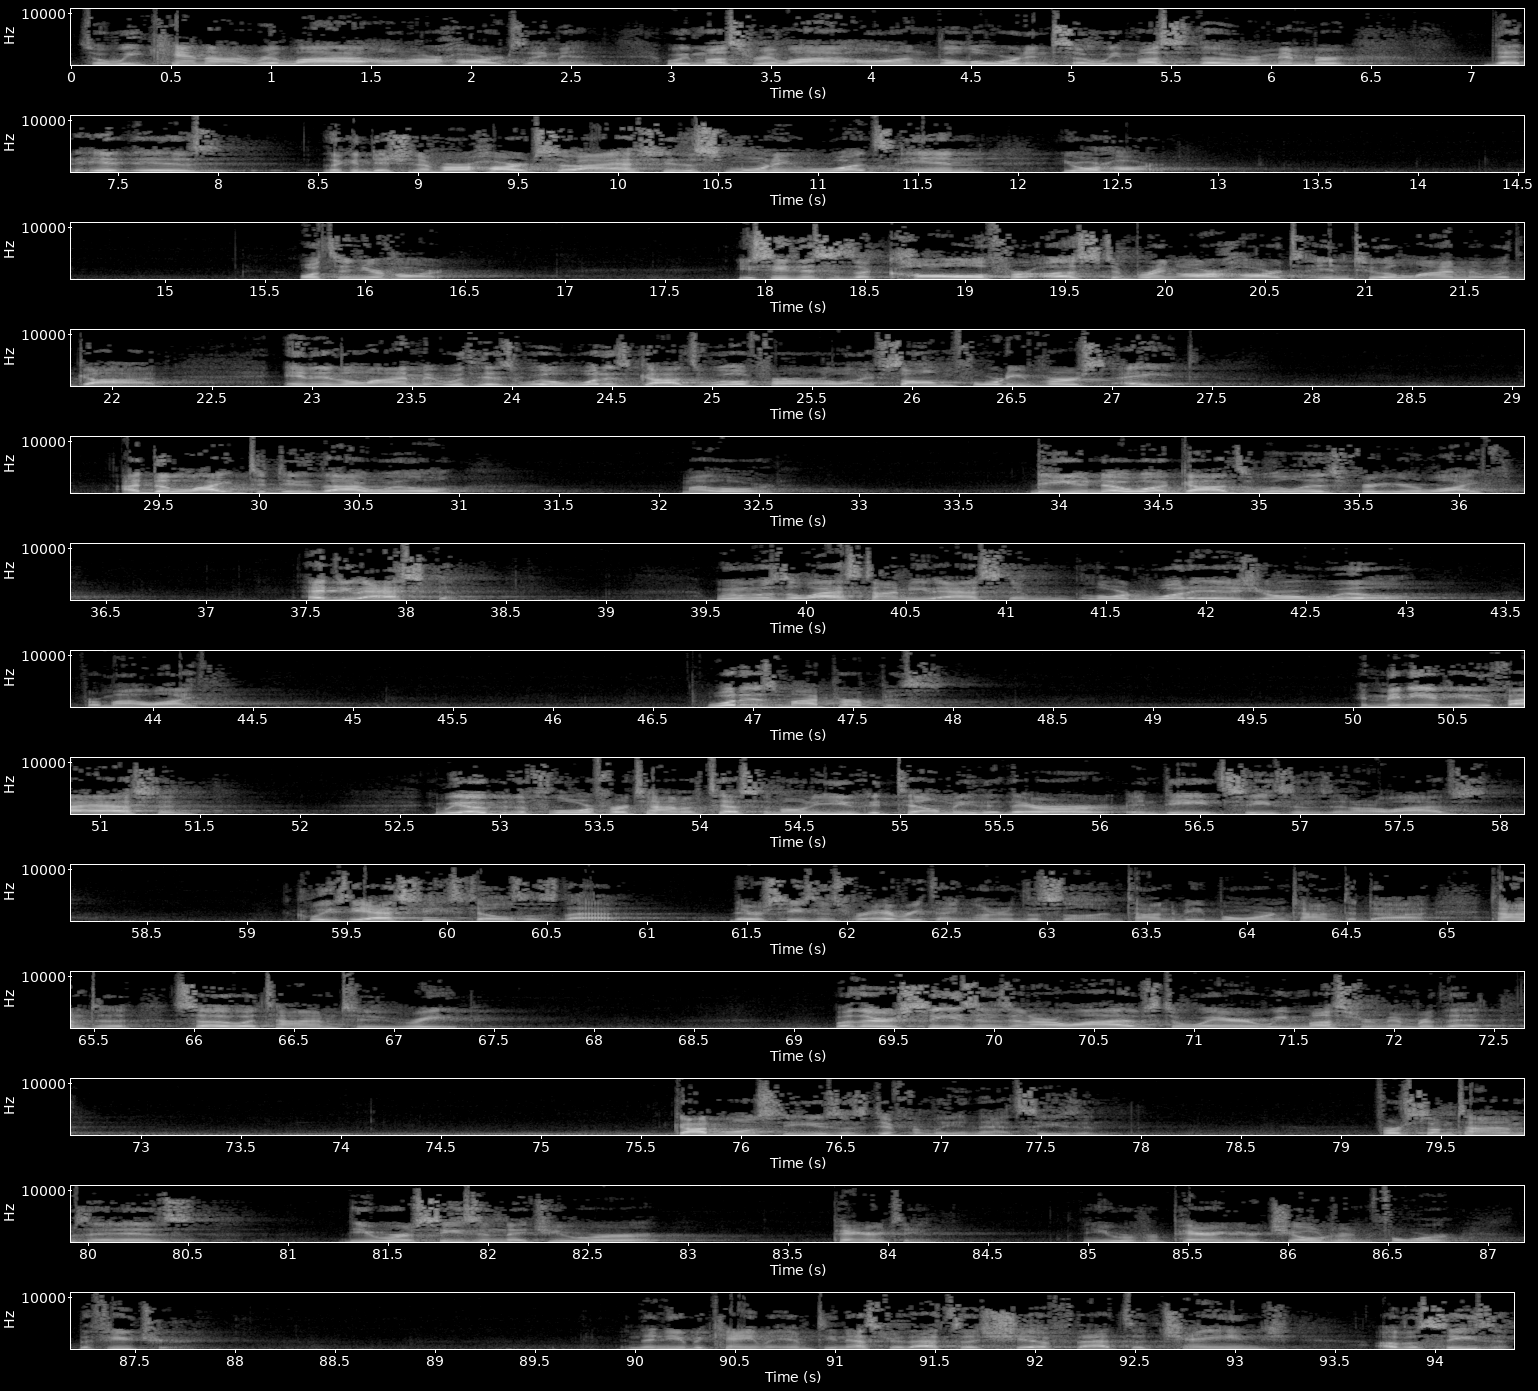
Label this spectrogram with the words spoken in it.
So we cannot rely on our hearts, amen? We must rely on the Lord. And so we must though remember that it is the condition of our hearts. So I ask you this morning, what's in your heart? What's in your heart? You see, this is a call for us to bring our hearts into alignment with God and in alignment with His will. What is God's will for our life? Psalm 40 verse 8. I delight to do thy will, my Lord. Do you know what God's will is for your life? Have you asked Him? When was the last time you asked Him, Lord, what is your will for my life? What is my purpose? And many of you, if I ask, and we open the floor for a time of testimony, you could tell me that there are indeed seasons in our lives. Ecclesiastes tells us that. There are seasons for everything under the sun. Time to be born, time to die, time to sow, a time to reap. But there are seasons in our lives to where we must remember that God wants to use us differently in that season. For sometimes it is you were a season that you were parenting and you were preparing your children for the future. And then you became an empty nester. That's a shift. That's a change of a season.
